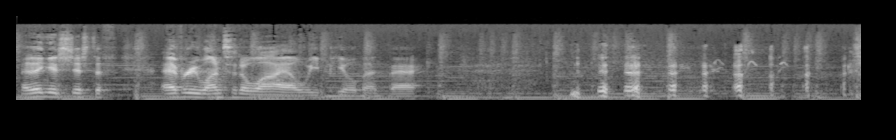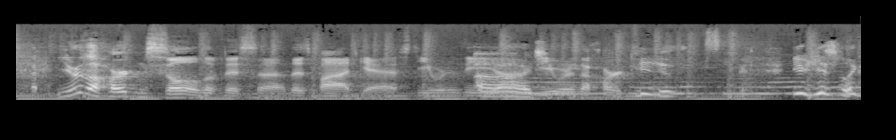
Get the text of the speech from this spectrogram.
I think it's just a, every once in a while we peel that back. You're the heart and soul of this uh, this podcast. You were the uh, Oh, you were the heart. You just, you're just like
